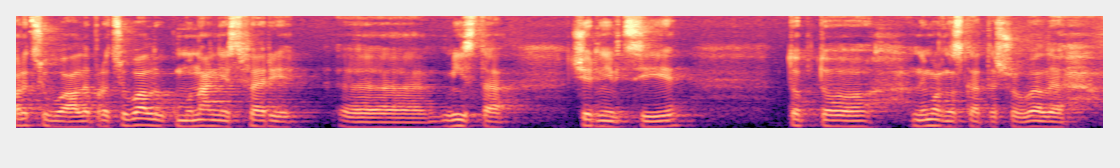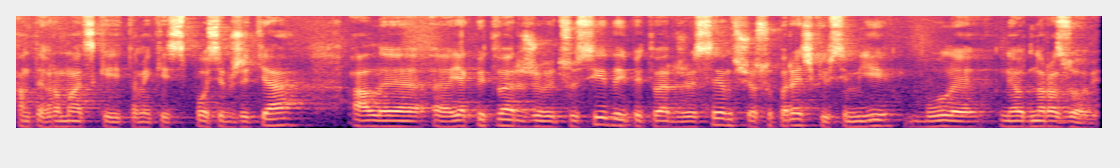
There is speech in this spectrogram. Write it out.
працювали, працювали в комунальній сфері е, міста Чернівці. Тобто не можна сказати, що вели антигромадський там якийсь спосіб життя, але е, як підтверджують сусіди і підтверджує син, що суперечки в сім'ї були неодноразові.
